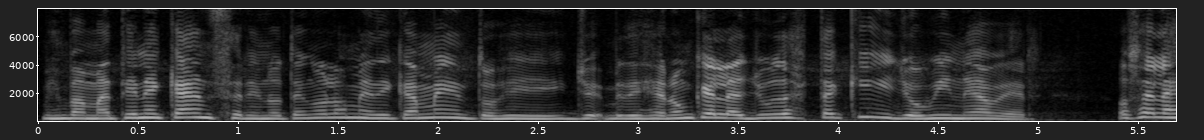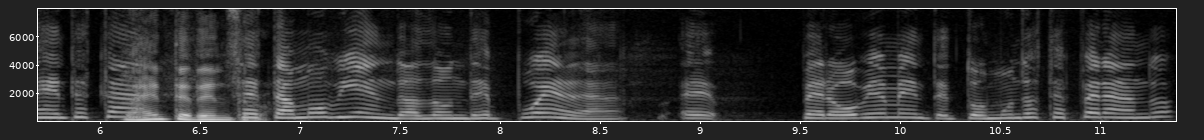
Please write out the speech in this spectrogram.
mi mamá tiene cáncer y no tengo los medicamentos y me dijeron que la ayuda está aquí y yo vine a ver. O sea, la gente está se está moviendo a donde pueda, eh, pero obviamente todo el mundo está esperando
